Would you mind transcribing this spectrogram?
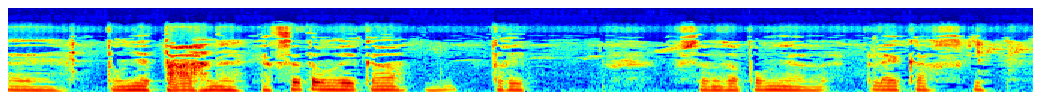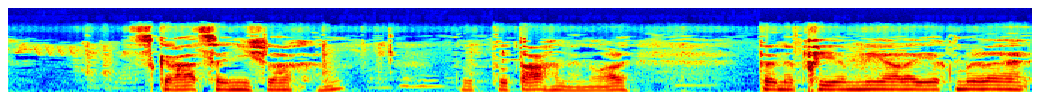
eh, to mě táhne, jak se tomu říká, tri, už jsem zapomněl, lékařský, zkrácení šlach. Hm? To, to táhne, no ale to je nepříjemný, ale jakmile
